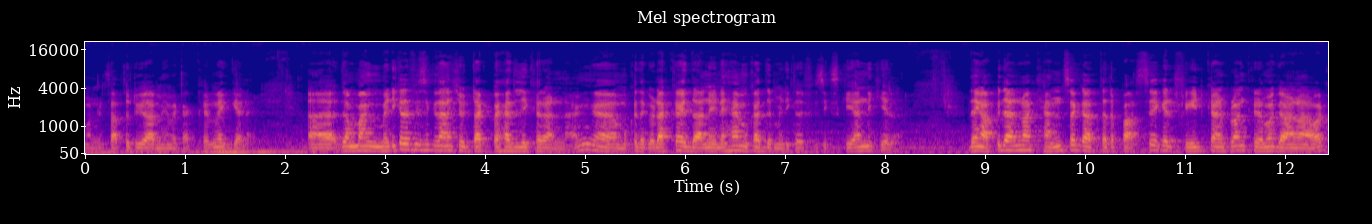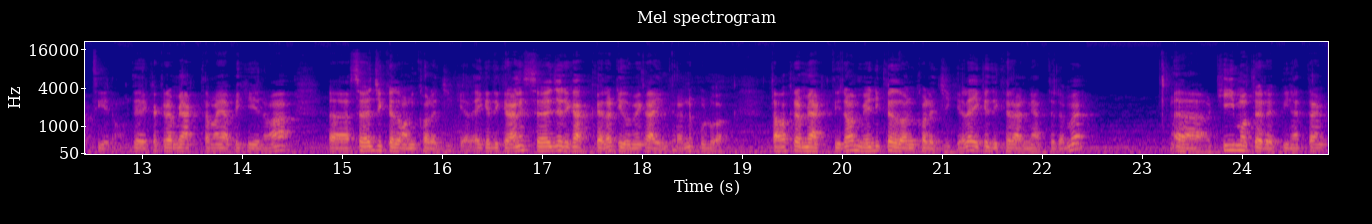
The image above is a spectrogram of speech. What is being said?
මං සතුටයා මෙම එකක් කරන ගැන දමන් මෙඩිකල් ෆිසික් දන චුට්ටක් පැහැදිලි කරන්න මොකද ගොඩක් අයි දන්න නැහැ මොකක්ද මෙඩිකල් ෆිසික්ස් කියන්න කියලා දැන් අපි දන්නවා කැන්ස ගත්තට පස්සේ එක ට්‍රීට් කරන්න පුළුවන් ක්‍රම ගණනාවක් තියෙනවා. ඒක ක්‍රමයක් තමයි අපි කියනවා සර්ජිකල් ඔන්කොලොජි කියලා. ඒකද කරන්නේ සර්ජරි එකක් කරලා ටියුමර් එක අයින් කරන්න පුළුවන්. තව ක්‍රමයක් තියෙනවා මෙඩිකල් ඔන්කොලොජි කියලා. ඒකද කරන්නේ ඇත්තටම කීමොතෙරපි නැත්නම්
